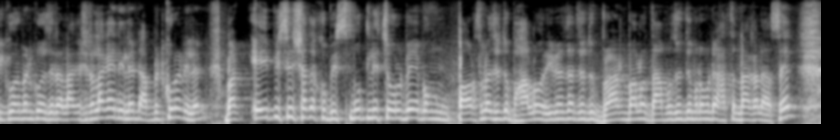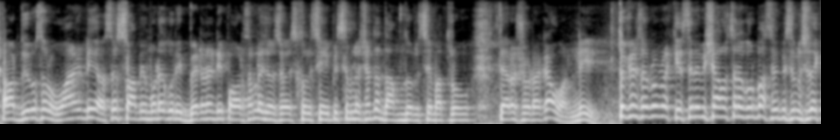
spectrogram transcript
রিকোয়ারমেন্ট করে যেটা লাগে সেটা লাগাই নিলেন আপডেট করে নিলেন। বাট এই পিসির সাথে খুব স্মুথলি চলবে এবং পাওয়ার সাপ্লাই যেহেতু ভালো রিভেঞ্জার যেহেতু ব্র্যান্ড ভালো দামও যদি মোটামুটি হাতের নাগালে আছে। আমার দুই বছর ওয়ারেন্টি আছে সো আমি মনে করি ব্যাটারি পাওয়ার সাপ্লাই চয়েস করেছি পিসিগুলোর সাথে দাম ধরেছে মাত্র তেরোশো টাকা ওয়ানলি তো ফের আমরা কেসের বিষয়ে আলোচনা করব। সেই পিসিগুলোর সাথে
